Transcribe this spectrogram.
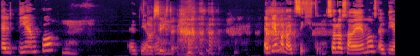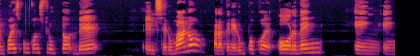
El tiempo... El tiempo. No existe. El tiempo no existe, eso lo sabemos. El tiempo es un constructo de el ser humano para tener un poco de orden en, en,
